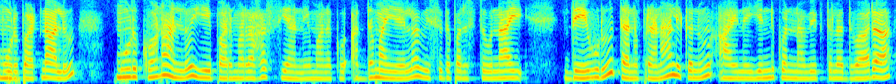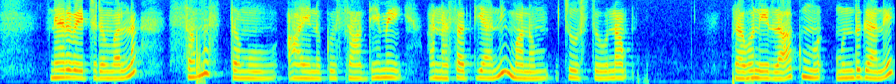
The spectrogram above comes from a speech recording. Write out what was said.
మూడు పట్టణాలు మూడు కోణాల్లో ఈ పరమ రహస్యాన్ని మనకు అర్థమయ్యేలా విశదపరుస్తూ ఉన్నాయి. దేవుడు తన ప్రణాళికను ఆయన ఎన్నుకున్న వ్యక్తుల ద్వారా నెరవేర్చడం వలన సమస్తము ఆయనకు సాధ్యమే అన్న సత్యాన్ని మనం చూస్తూ ఉన్నాం. ప్రభుని రాక్ ముందుగానే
